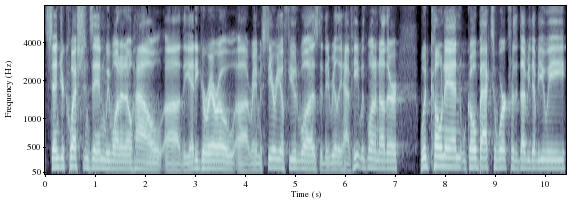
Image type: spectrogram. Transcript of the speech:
Send your questions in. We want to know how uh, the Eddie Guerrero uh, Rey Mysterio feud was. Did they really have heat with one another? Would Konnan go back to work for the WWE?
